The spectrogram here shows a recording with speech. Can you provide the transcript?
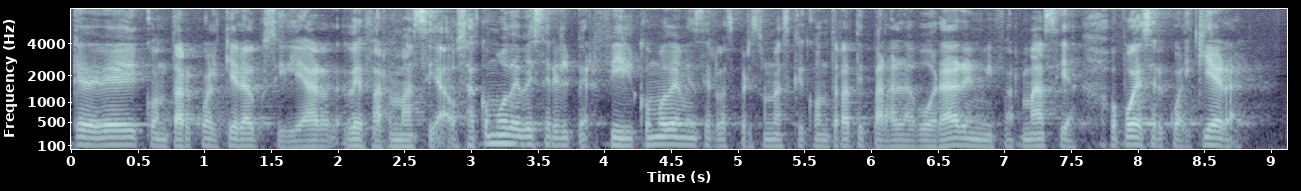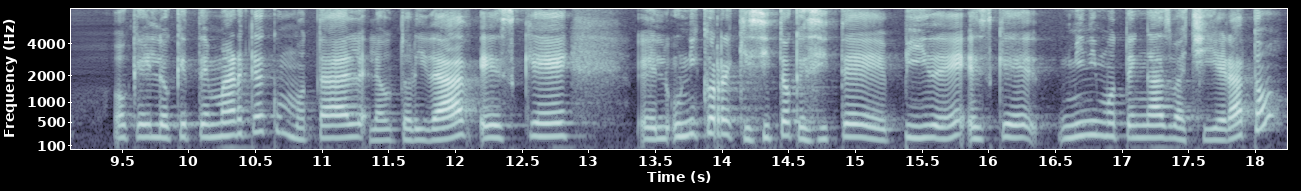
que debe contar cualquier auxiliar de farmacia? O sea, ¿cómo debe ser el perfil? ¿Cómo deben ser las personas que contrate para laborar en mi farmacia? ¿O puede ser cualquiera? Ok, lo que te marca como tal la autoridad es que el único requisito que sí te pide es que mínimo tengas bachillerato.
